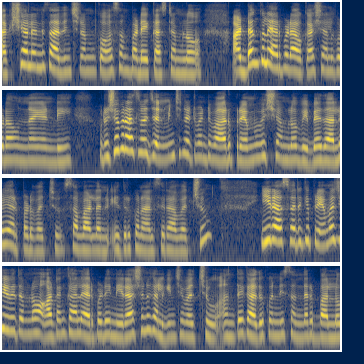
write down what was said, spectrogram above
లక్ష్యాలను సాధించడం కోసం పడే కష్టంలో అడ్డంకులు ఏర్పడే అవకాశాలు కూడా ఉన్నాయండి. వృషభ రాశిలో జన్మించినటువంటి వారు ప్రేమ విషయంలో విభేదాలు ఏర్పడవచ్చు సవాళ్ళను ఎదుర్కొనాల్సి రావచ్చు. ఈ రాశి వారికి ప్రేమ జీవితంలో ఆటంకాలు ఏర్పడి నిరాశను కలిగించవచ్చు. అంతేకాదు కొన్ని సందర్భాల్లో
